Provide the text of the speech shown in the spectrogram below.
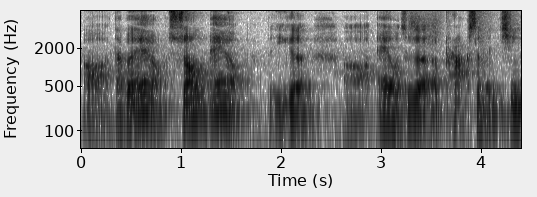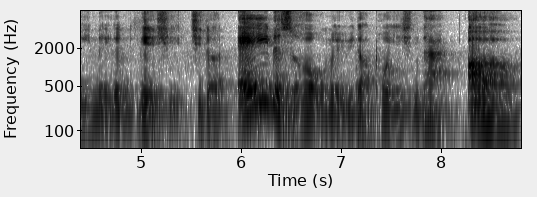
啊，w l 双 l 的一个啊 l 这个 approximate 静音的一个练习。记得 a 的时候，我们有遇到破音形态 o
